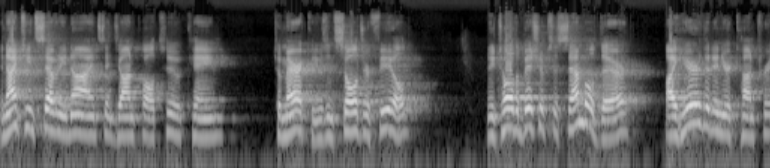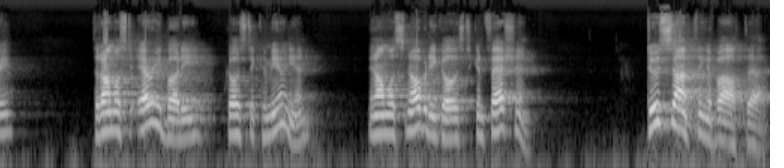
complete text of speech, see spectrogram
In 1979, St. John Paul II came to America. He was in Soldier Field, and he told the bishops assembled there, I hear that in your country that almost everybody goes to communion and almost nobody goes to confession. Do something about that.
